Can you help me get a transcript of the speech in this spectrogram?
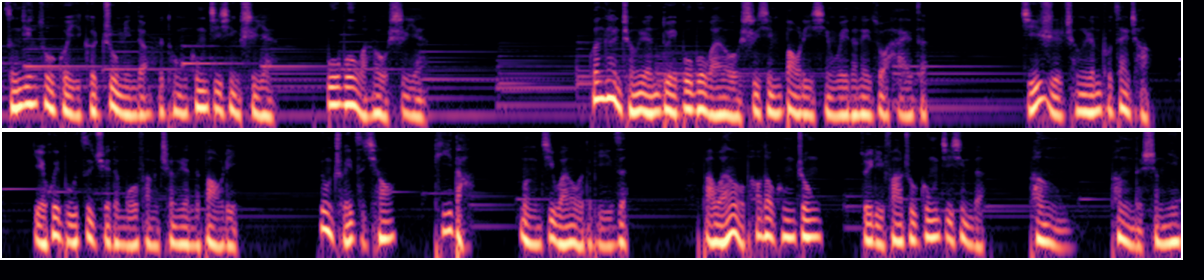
曾经做过一个著名的儿童攻击性试验——波波玩偶试验。观看成人对波波玩偶实行暴力行为的那座孩子，即使成人不在场，也会不自觉地模仿成人的暴力，用锤子敲、踢打、猛击玩偶的鼻子，把玩偶抛到空中，嘴里发出攻击性的“砰砰”的声音。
